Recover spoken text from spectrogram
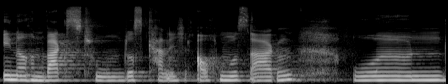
inneren Wachstum. Das kann ich auch nur sagen. Und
